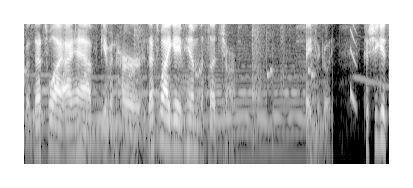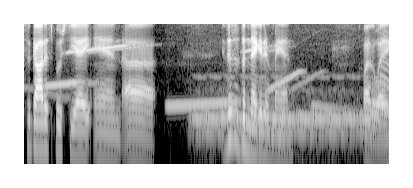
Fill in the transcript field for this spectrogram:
But that's why I have given her, that's why I gave him the Thud Charm, basically. Because she gets the Goddess Bustier, and uh, this is the Negative Man, by the way.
